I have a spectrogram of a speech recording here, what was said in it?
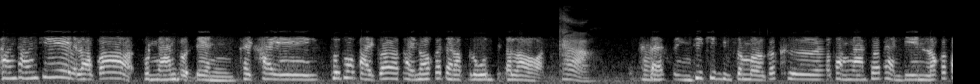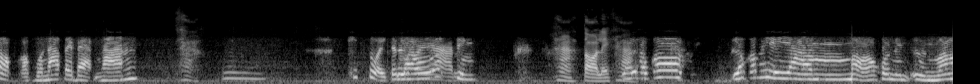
ทั้งทั้งที่เราก็ผลงานโดดเด่น ใครๆ ทั่ว ๆ ไปก็ภายนอกก็จะรับรู้ตลอดค่ะค่ะ แต่สิ่งที่คิดอยู่เสมอก็คือ เราทำงานเพื่อแผ่นดิน แล้วก็ตอบกับหัวหน้าไปแบบนั้น ค่ะอืมคิดสวยจังเลแล้วยอะสิ่งค่ะ ต่อเลยค่ะแล้วเราก็เราก็พยายามบอกกับคนอื่น ๆว่า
